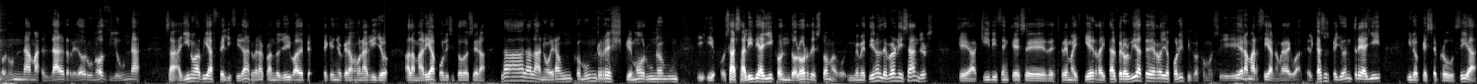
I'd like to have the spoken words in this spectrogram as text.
con una maldad alrededor, un odio, una... O sea, allí no había felicidad, no era cuando yo iba de pequeño que era monaguillo a la Mariápolis y todo eso era la, la, la, no, era un, como un resquemor, un, y, o sea, salí de allí con dolor de estómago. Y me metí en el de Bernie Sanders, que aquí dicen que es eh, de extrema izquierda y tal, pero olvídate de rollos políticos, como si era marciano, me da igual. El caso es que yo entré allí y lo que se producía,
